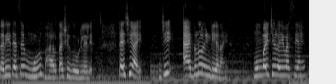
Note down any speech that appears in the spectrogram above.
तरी त्याचे मूळ भारताशी जोडलेले. त्याची आई जी ॲग्लो इंडियन आहे. मुंबईची रहिवासी आहे.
